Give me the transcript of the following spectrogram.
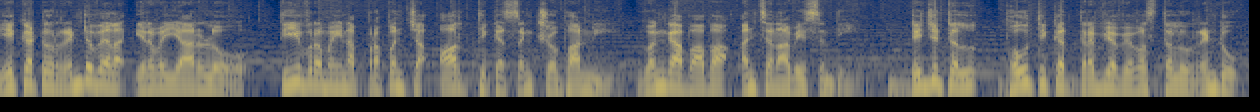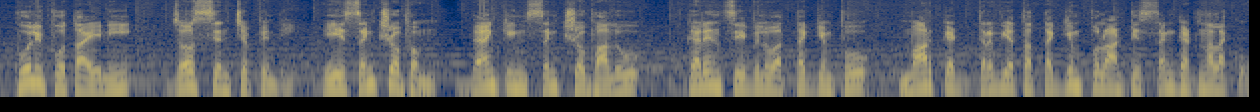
ఇకటు రెండు వేల ఇరవై ఆరులో తీవ్రమైన ప్రపంచ ఆర్థిక సంక్షోభాన్ని వంగాబాబా అంచనా వేసింది. డిజిటల్ భౌతిక ద్రవ్య వ్యవస్థలు రెండు కూలిపోతాయని జోస్యం చెప్పింది. ఈ సంక్షోభం బ్యాంకింగ్ సంక్షోభాలు కరెన్సీ విలువ తగ్గింపు మార్కెట్ ద్రవ్యత తగ్గింపు లాంటి సంఘటనలకు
